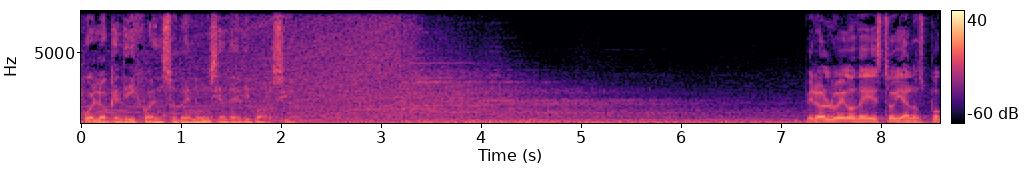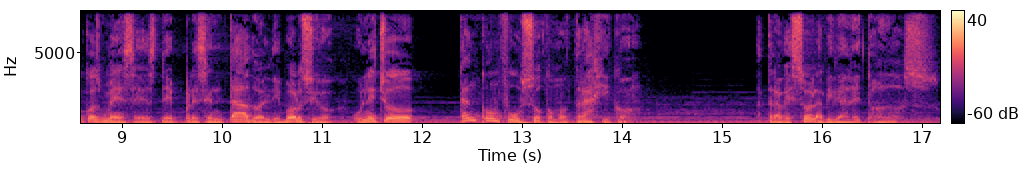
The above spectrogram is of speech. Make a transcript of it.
fue lo que dijo en su denuncia de divorcio. Pero luego de esto y a los pocos meses de presentado el divorcio, un hecho tan confuso como trágico atravesó la vida de todos.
